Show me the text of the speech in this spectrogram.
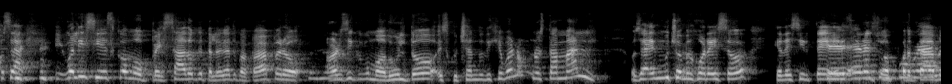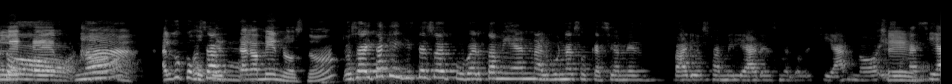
o sea, igual y sí es como pesado que te lo diga tu papá, pero ahora sí que como adulto, escuchando, dije, bueno, no está mal. O sea, es mucho mejor eso que decirte Que eres, eres un insoportable. puberto, eh, ¿no? ajá, algo como O sea, que te haga menos, ¿no? O sea, ahorita que dijiste eso de puberto, a mí en algunas ocasiones varios familiares me lo decían, ¿no? Y se Sí. me hacía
